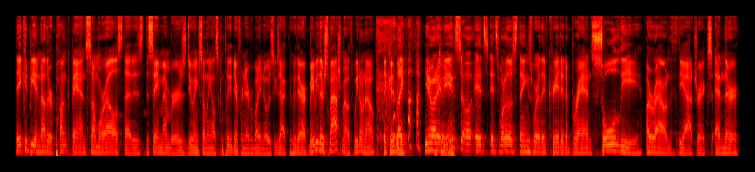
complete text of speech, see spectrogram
they could be another punk band somewhere else that is the same members doing something else completely different. Everybody knows exactly who they are. Maybe they're Smash Mouth. We don't know. They could be. like you know what I could be. mean. So it's it's one of those things where they've created a brand solely around theatrics, and they're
